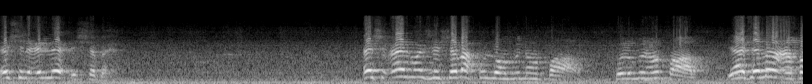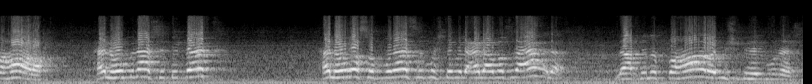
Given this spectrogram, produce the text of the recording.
إيش العلة؟ الشبه. إيش أين وجه الشبه؟ كلهم منهم طهارة كل منهم طهارة يا جماعة طهارة. هل هو مناسب بالذات؟ هل هو وصف مناسب مشتمل على مصلحة لا. لكن الطهارة يشبه المناسب.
